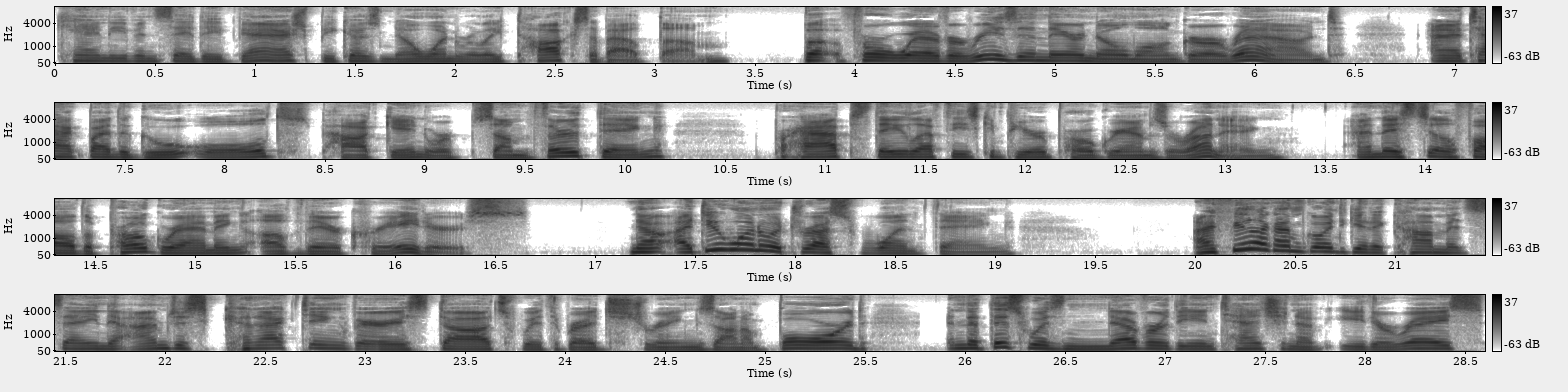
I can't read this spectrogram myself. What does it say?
can't even say they vanished because no one really talks about them. But for whatever reason, they are no longer around. An attack by the Goa'uld, Haken, or some third thing, perhaps they left these computer programs running, and they still follow the programming of their creators. Now, I do want to address one thing. I feel like I'm going to get a comment saying that I'm just connecting various dots with red strings on a board and that this was never the intention of either race,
